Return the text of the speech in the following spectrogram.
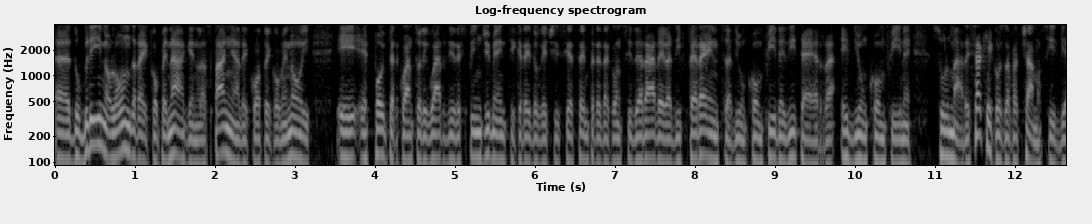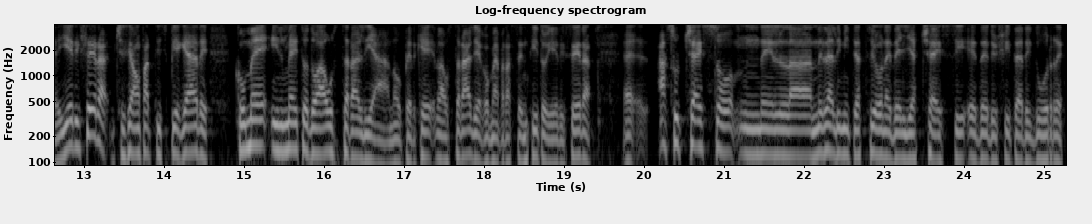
eh, Dublino, Londra e Copenaghen. La Spagna ha le quote come noi e, e poi per quanto riguarda i respingimenti credo che ci sia sempre da considerare la differenza differenza di un confine di terra e di un confine sul mare. Sa che cosa facciamo Silvia? Ieri sera ci siamo fatti spiegare com'è il metodo australiano, perché l'Australia, come avrà sentito ieri sera, eh, ha successo nella, nella limitazione degli accessi ed è riuscita a ridurre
